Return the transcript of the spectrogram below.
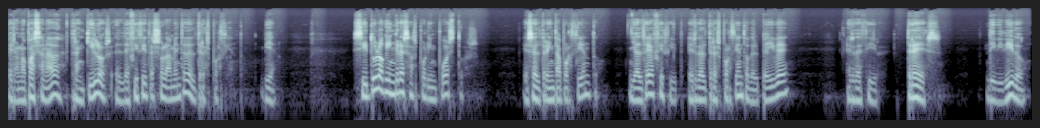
pero no pasa nada, tranquilos, el déficit es solamente del 3%. Bien, si tú lo que ingresas por impuestos es el 30% y el déficit es del 3% del PIB, es decir, 3 dividido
